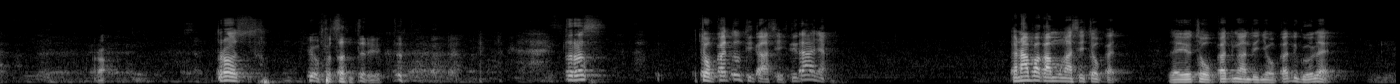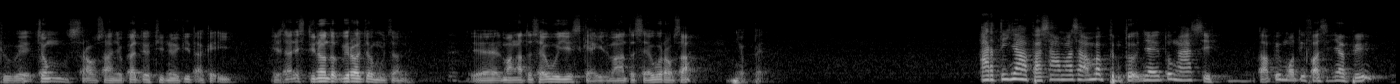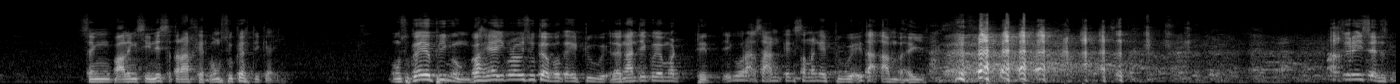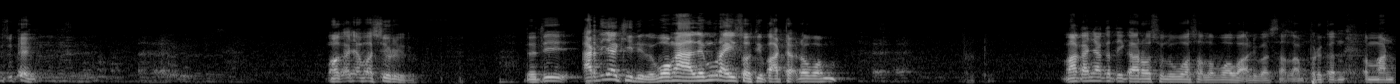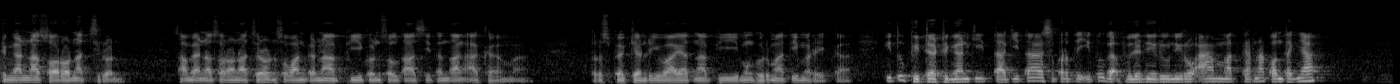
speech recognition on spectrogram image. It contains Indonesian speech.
Terus yo pesan Terus copet itu dikasih, ditanya. Kenapa kamu ngasih copet? Lah ya copet nganti nyopet golek duit. Cung usah nyopet ya dina iki kei. Biasanya sedina untuk piro cung misalnya? Ya 500.000 ya kei 500.000 ora usah nyopet. Artinya apa? Sama-sama bentuknya itu ngasih, tapi motivasinya B. Sing paling sini terakhir, wong sugih dikai. Wong sugih ya bingung, "Mbah ya iku sugih mbok kei dhuwit." Lah nganti kowe medit, iku ora saking senenge dhuwit tak tambahi. Akhirnya sing sugih. Makanya masyur itu. Jadi artinya gini loh, wong alim ora iso dipadakno wong Makanya ketika Rasulullah Shallallahu Alaihi Wasallam berteman dengan Nasoro Najron, sampai Nasoro Najron sowan ke Nabi konsultasi tentang agama, terus bagian riwayat Nabi menghormati mereka, itu beda dengan kita. Kita seperti itu nggak boleh niru-niru amat karena konteksnya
